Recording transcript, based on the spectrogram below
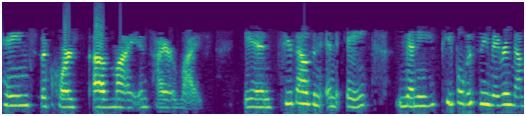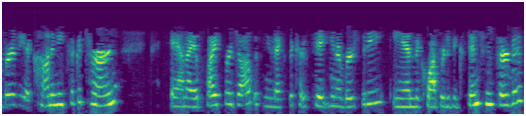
changed the course of my entire life. In 2008, many people listening may remember the economy took a turn and I applied for a job with New Mexico State University in the Cooperative Extension Service,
